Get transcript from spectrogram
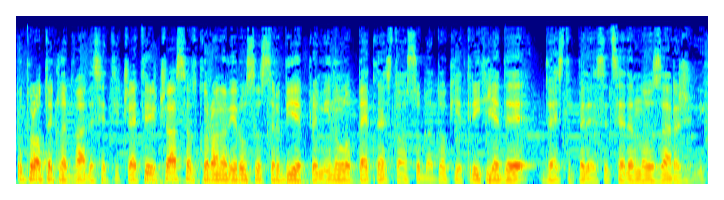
U protekle 24 časa od koronavirusa u Srbiji je preminulo 15 osoba, dok je 3257 novo zaraženih.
